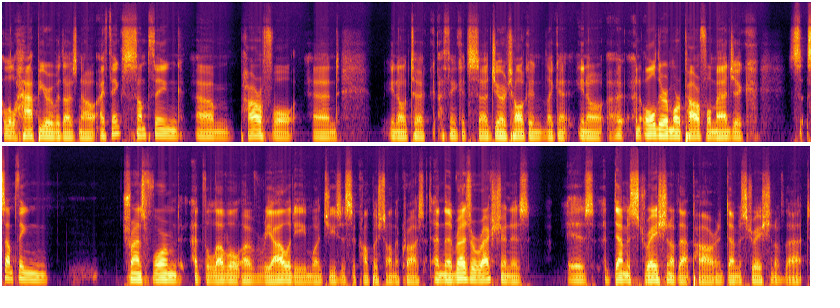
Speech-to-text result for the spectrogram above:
a little happier with us now. I think something um, powerful and you know to I think it's uh, J.R.R. Tolkien like a you know a, an older, more powerful magic, s- something transformed at the level of reality what Jesus accomplished on the cross, and the resurrection is is a demonstration of that power and a demonstration of that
